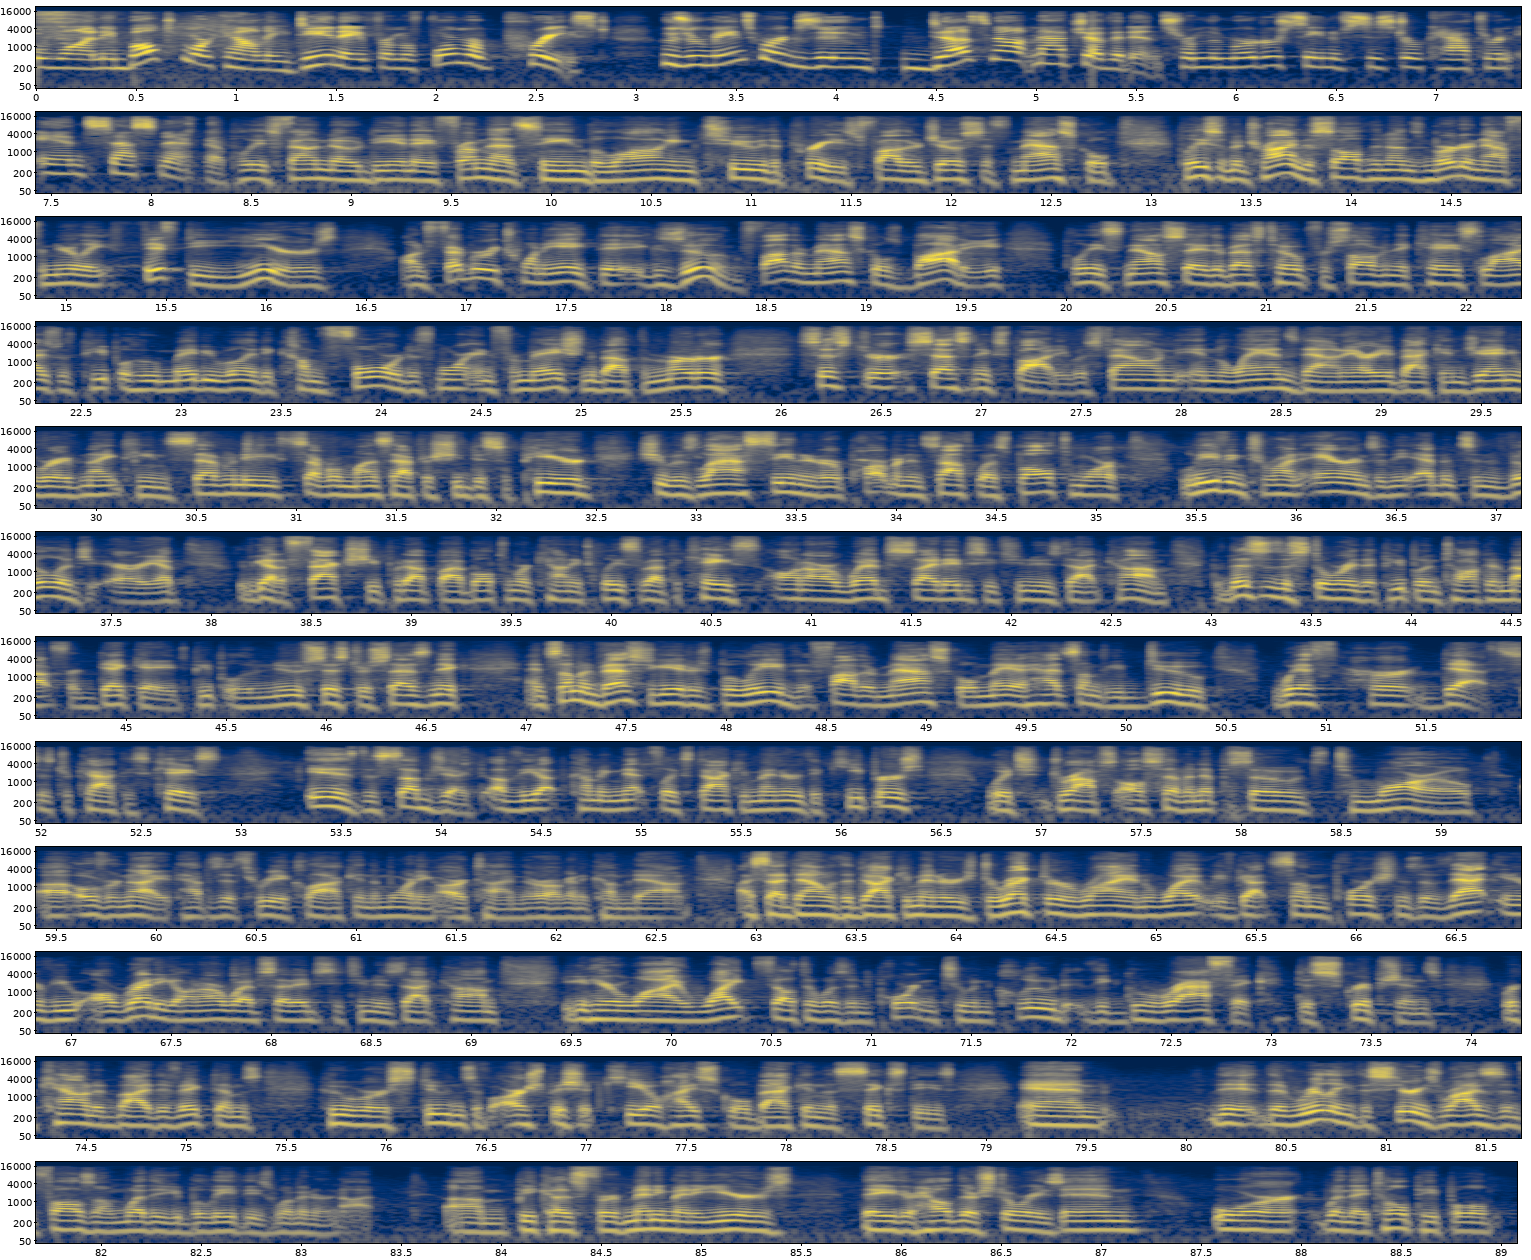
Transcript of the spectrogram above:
One in Baltimore County, DNA from a former priest whose remains were exhumed does not match evidence from the murder scene of Sister Catherine Ann Cesnik. Yeah, police found no DNA from that scene belonging to the priest, Father Joseph Maskell. Police have been trying to solve the nun's murder now for nearly 50 years. On February 28th, they exhumed Father Maskell's body. Police now say their best hope for solving the case lies with people who may be willing to come forward with more information about the murder. Sister Cesnik's body was found in the Lansdowne area back in January of 1970, several months after she disappeared. She was last seen at her apartment in southwest Baltimore, leaving to run errands in the Edmondson Village area. We've got a fact sheet put out by Baltimore County Police about the case on our website, abc2news.com. But this is a story that people have been talking about for decades. People who knew Sister Cesnik and some investigators believe that Father Maskell may have had something to do with her death. Sister Kathy's case is the subject of the upcoming Netflix documentary, The Keepers, which drops all seven episodes tomorrow uh, overnight. Happens at 3 o'clock in the morning, our time. They're all going to come down. I sat down with the documentary's director, Ryan White. We've got some portions of that interview already on our website, abc2news.com. You can hear why White felt it was important to include the graphic descriptions recounted by the victims who were students of Archbishop Keough High School back in the 60s. And the, the really the series rises and falls on whether you believe these women or not. Um, because for many, many years, they either held their stories in or when they told people,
